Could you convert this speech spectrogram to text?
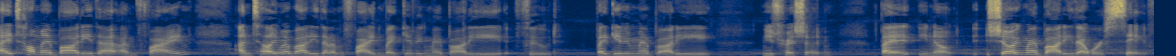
i tell my body that i'm fine i'm telling my body that i'm fine by giving my body food by giving my body nutrition, by, you know, showing my body that we're safe,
